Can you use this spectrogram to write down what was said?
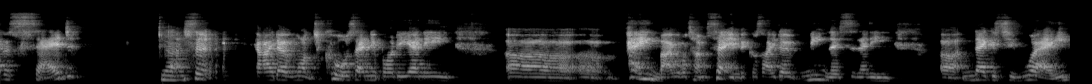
ever said, Yeah. and certainly I don't want to cause anybody any uh, uh, pain by what I'm saying because I don't mean this in any uh, negative way.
